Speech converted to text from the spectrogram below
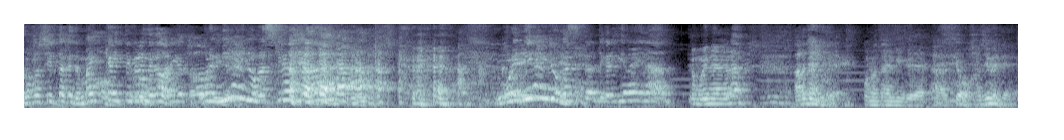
空星入れたけど毎回言ってくるんだけどありがとう。俺未来の方が好きなんだよ。な俺未来の方が好きなんだから言えないなって思いながら改めてこのタイミングであ今日初めて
